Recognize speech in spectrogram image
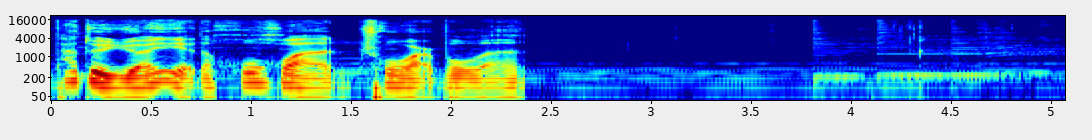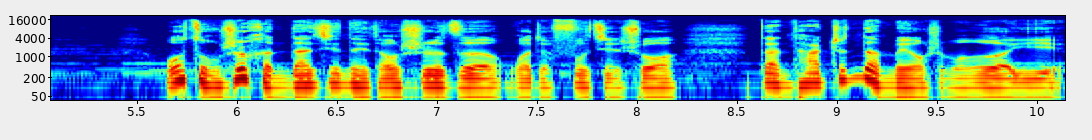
他对原野的呼唤出耳不闻。我总是很担心那头狮子，我对父亲说，但他真的没有什么恶意。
